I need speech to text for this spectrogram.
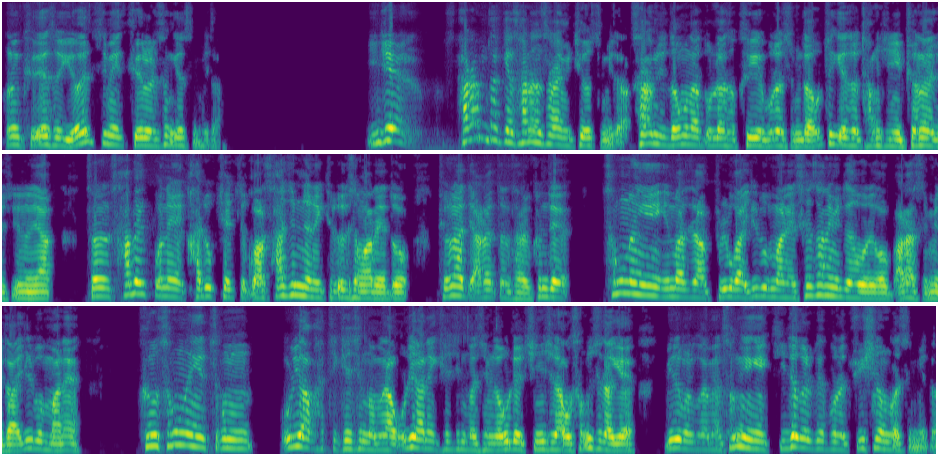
그런 교회에서 열심히 교회를 섬겼습니다. 이제 사람답게 사는 사람이 되었습니다. 사람들이 너무나 놀라서 그에게 물었습니다. 어떻게 해서 당신이 변화될 수 있느냐? 저는 400번의 가족 채찍과 40년의 기도 생활에도 변하지 않았던 사람. 근데 성령이 임하자 불과 1분 만에 새 사람이 되어버리고 말았습니다. 1분 만에 그 성령이 지금 우리와 같이 계신 겁니다. 우리 안에 계신 것입니다. 우리가 진실하고 성실하게 믿음을 구하면 성령의 기적을 베풀어 주시는 것입니다.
